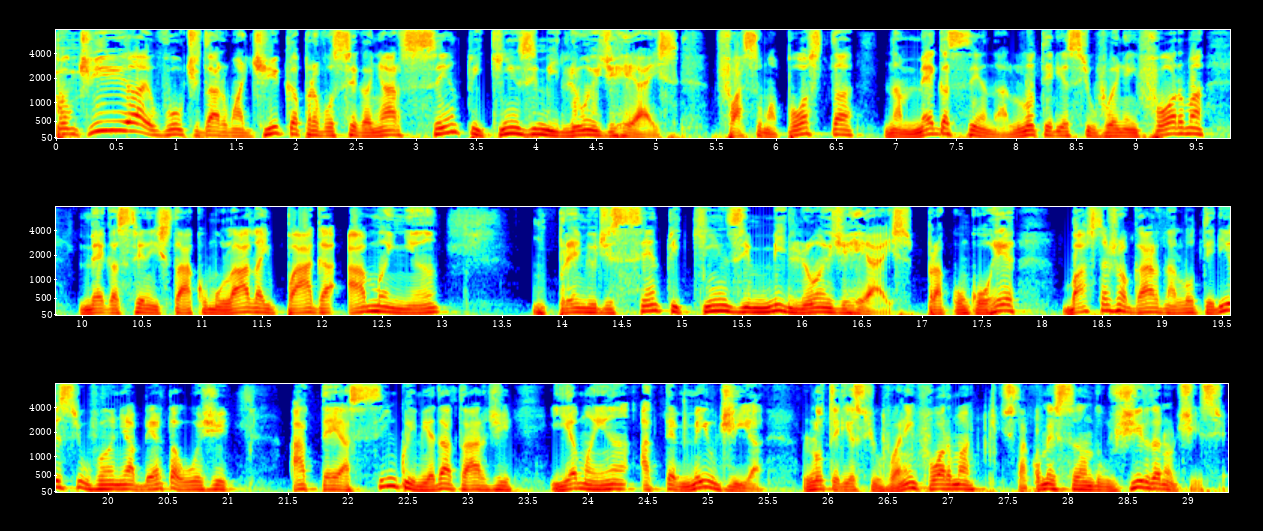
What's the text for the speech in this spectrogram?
Bom dia, eu vou te dar uma dica para você ganhar 115 milhões de reais. Faça uma aposta na Mega Sena. Loteria Silvânia informa, Mega Sena está acumulada e paga amanhã um prêmio de 115 milhões de reais. Para concorrer, basta jogar na Loteria Silvânia aberta hoje até às 5 e meia da tarde e amanhã até meio-dia. Loteria Silvânia informa, está começando o Giro da Notícia.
